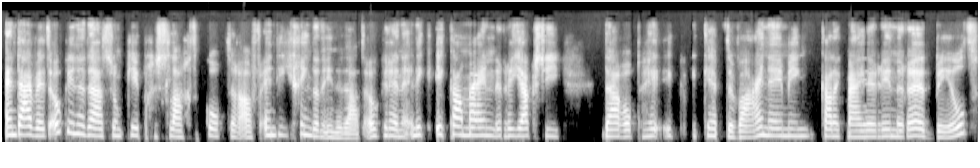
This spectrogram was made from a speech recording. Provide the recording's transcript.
En daar werd ook inderdaad zo'n kip geslacht, kop eraf. En die ging dan inderdaad ook rennen. En ik, ik kan mijn reactie daarop, ik, ik heb de waarneming, kan ik mij herinneren, het beeld.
